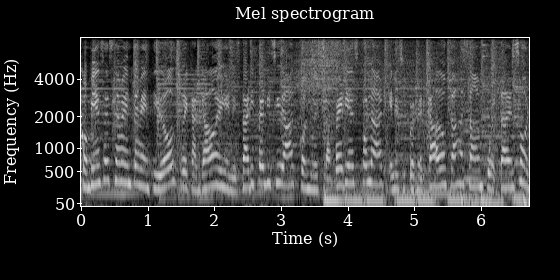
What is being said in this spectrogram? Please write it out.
Comienza este 2022 recargado de bienestar y felicidad con nuestra feria escolar en el supermercado Cajazán Puerta del Sol,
